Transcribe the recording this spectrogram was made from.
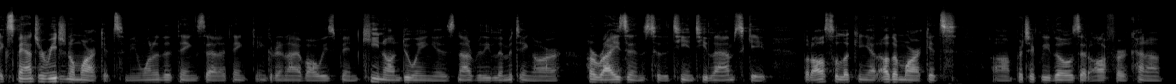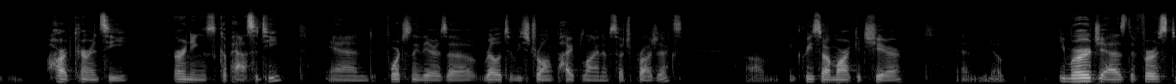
Expand to regional markets. I mean, one of the things that I think Ingrid and I have always been keen on doing is not really limiting our horizons to the TNT landscape, but also looking at other markets, um, particularly those that offer kind of hard currency earnings capacity. And fortunately, there's a relatively strong pipeline of such projects. Um, increase our market share, and you know, emerge as the first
